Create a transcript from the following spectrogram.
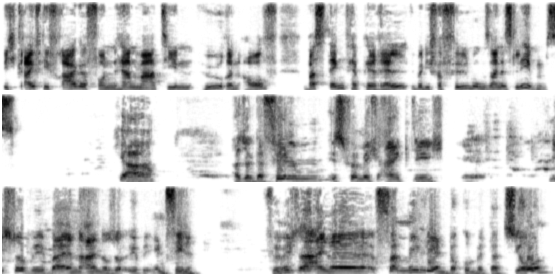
ich greife die Frage von Herrn Martin Hören auf. Was denkt Herr Perel über die Verfilmung seines Lebens? Ja, also der Film ist für mich eigentlich äh, nicht so wie bei einem anderen so üblich ein Film. Für mich ist er eine Familiendokumentation,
